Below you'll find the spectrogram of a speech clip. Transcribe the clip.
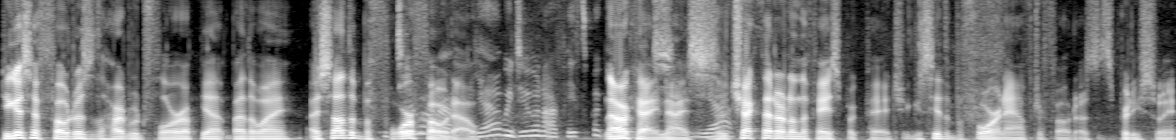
do you guys have photos of the hardwood floor up yet? By the way, I saw the before photo. yeah, we do on our Facebook. Page. Okay, nice. Yes. So check that out on the Facebook page. You can see the before and after photos. It's pretty sweet.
